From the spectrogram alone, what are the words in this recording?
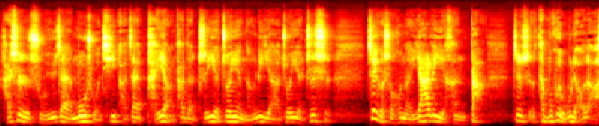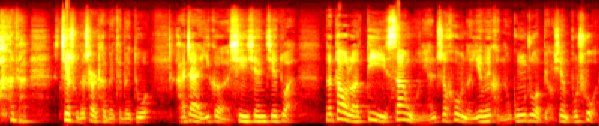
还是属于在摸索期啊，在培养他的职业专业能力啊、专业知识。这个时候呢，压力很大，这是他不会无聊的啊，他接触的事儿特别特别多，还在一个新鲜阶段。那到了第三五年之后呢，因为可能工作表现不错，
